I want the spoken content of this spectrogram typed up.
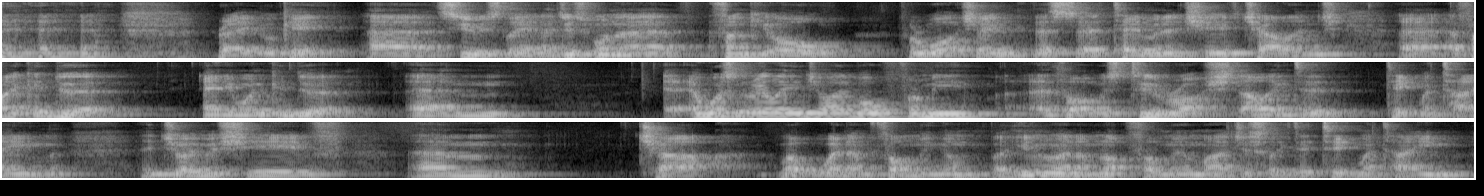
right, okay, uh, seriously, I just want to thank you all for watching this uh, 10 minute shave challenge. Uh, if I can do it, anyone can do it. Um, it wasn't really enjoyable for me. I thought it was too rushed. I like to take my time, enjoy my shave, um, chat, well, when I'm filming them, but even when I'm not filming them, I just like to take my time.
